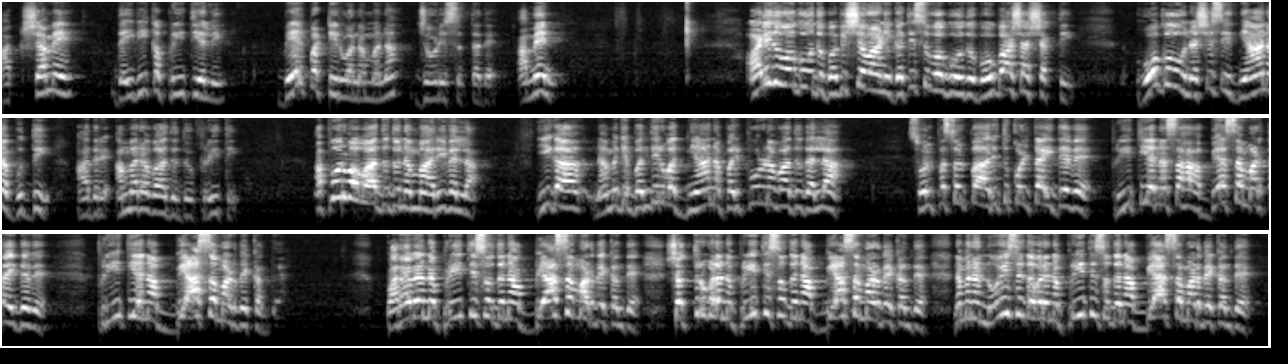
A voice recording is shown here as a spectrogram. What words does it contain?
ಆ ಕ್ಷಮೆ ದೈವಿಕ ಪ್ರೀತಿಯಲ್ಲಿ ಬೇರ್ಪಟ್ಟಿರುವ ನಮ್ಮನ್ನ ಜೋಡಿಸುತ್ತದೆ. ಅಮೇನ್ ಅಳಿದು ಹೋಗುವುದು ಭವಿಷ್ಯವಾಣಿ, ಗತಿಸು ಹೋಗುವುದು ಬಹುಭಾಷಾ ಶಕ್ತಿ. ಹೋಗುವು ನಶಿಸಿ ಜ್ಞಾನ, ಬುದ್ಧಿ. ಆದರೆ ಅಮರವಾದುದು ಪ್ರೀತಿ. ಅಪೂರ್ವವಾದುದು ನಮ್ಮ ಅರಿವೆಲ್ಲ. ಈಗ ನಮಗೆ ಬಂದಿರುವ ಜ್ಞಾನ ಪರಿಪೂರ್ಣವಾದುದಲ್ಲ. ಸ್ವಲ್ಪ ಸ್ವಲ್ಪ ಅರಿತುಕೊಳ್ತಾ ಇದ್ದೇವೆ. ಪ್ರೀತಿಯನ್ನ ಸಹ ಅಭ್ಯಾಸ ಮಾಡ್ತಾ ಇದ್ದೇವೆ. ಪ್ರೀತಿಯನ್ನ ಅಭ್ಯಾಸ ಮಾಡ್ಬೇಕಂತೆ. ಪರರನ್ನ ಪ್ರೀತಿಸೋದನ್ನ ಅಭ್ಯಾಸ ಮಾಡ್ಬೇಕಂತೆ. ಶತ್ರುಗಳನ್ನ ಪ್ರೀತಿಸೋದನ್ನ ಅಭ್ಯಾಸ ಮಾಡ್ಬೇಕಂತೆ. ನಮ್ಮನ್ನ ನೋಯಿಸಿದವರನ್ನ ಪ್ರೀತಿಸೋದನ್ನ ಅಭ್ಯಾಸ ಮಾಡ್ಬೇಕಂತೆ.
